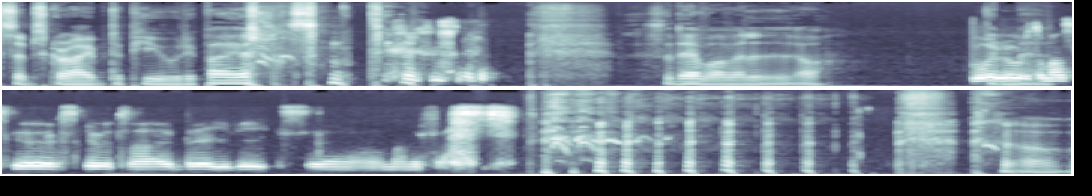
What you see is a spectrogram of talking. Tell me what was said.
subscribe to Pewdiepie eller något sånt. Så det var väl, ja. Det vore roligt om man skrev, skrev ut så här Breiviks eh, manifest. ja.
